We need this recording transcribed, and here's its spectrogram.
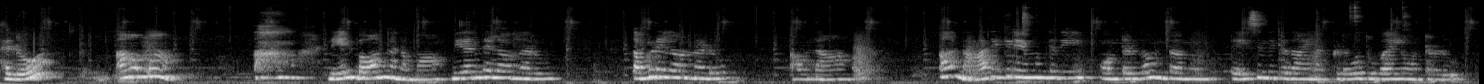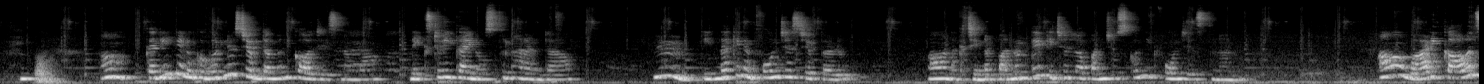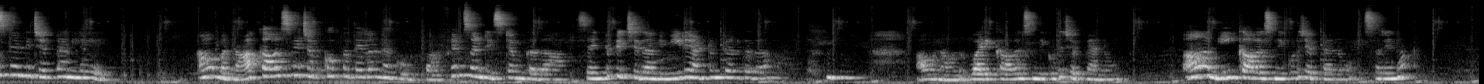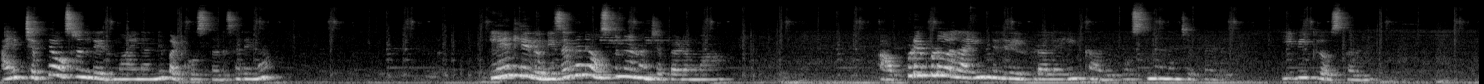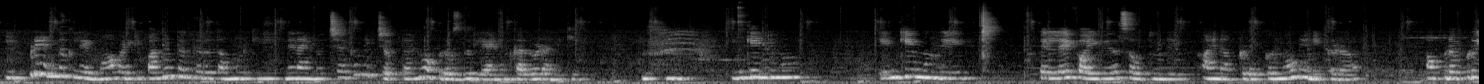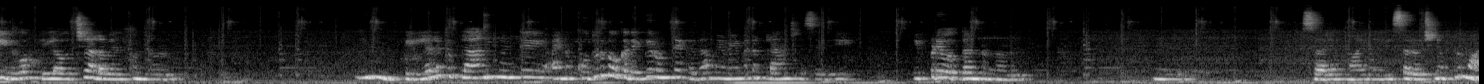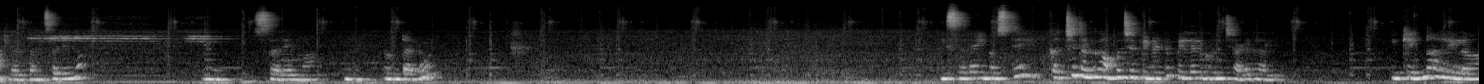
హలో? అమ్మా. నేను బాగున్నానమ్మా. మీరంతా ఎలా ఉన్నారు? తమ్ముడు ఎలా ఉన్నాడు? అవునా? ఆ, నా దగ్గర ఏముంటుంది? ఒంటరిగా ఉంటాను. తెలిసింది కదా ఆయన అక్కడో దుబాయ్లో ఉంటాడు. కానీ నేను ఒక గుడ్ న్యూస్ చెప్దామని కాల్ చేసినమ్మా. నెక్స్ట్ వీక్ ఆయన వస్తున్నారంట. ఇందాకే నాకు ఫోన్ చేసి చెప్పాడు. నాకు చిన్న పని ఉంటే కిచెన్లో ఆ పని చూసుకొని నీకు ఫోన్ చేస్తున్నాను. వాడికి కావాల్సినవన్నీ చెప్పానులే. మరి నాకు కావాల్సినవి చెప్పుకోకపోతే ఎలా? నాకు పర్ఫ్యూమ్స్ అంటే ఇష్టం కదా. సెంట్ పిచ్చిదాన్ని మీరే అంటుంటారు కదా. అవునవును వాడికి కావాల్సింది కూడా చెప్పాను. నీకు కావాల్సినవి కూడా చెప్పాను. సరేనా? ఆయనకి చెప్పే అవసరం లేదు మా ఆయన అన్ని పట్టుకొస్తాడు సరేనా? లేదు లేదు నిజంగానే వస్తున్నానని చెప్పాడమ్మా. అప్పుడెప్పుడు అలా అయిందిలే ఇప్పుడు అలా ఏం కాదు వస్తున్నానని చెప్పాడు. ఈ వీక్లో వస్తాడు. ఇప్పుడే ఎందుకులేమ్మా వాడికి పని ఉంటుంది కదా తమ్ముడికి. నేను ఆయన వచ్చాక మీకు చెప్తాను అప్పుడు వద్దులే ఆయన కలవడానికి. ఇంకేంటిమా ఇంకేముంది? పెళ్ళై ఫైవ్ ఇయర్స్ అవుతుంది. ఆయన అక్కడెక్కడనో నేను ఇక్కడ అప్పుడప్పుడు ఇదిగో ఇలా వచ్చి అలా వెళ్తుంటాడు పిల్లలకి ప్లానింగ్ అంటే ఆయన కుదురుగా ఒక దగ్గర ఉంటే కదా మేము ఏమైనా ప్లాన్ చేసేది. ఇప్పుడే వద్దంటున్నాడు. సరే అమ్మా ఆయన ఈసారి వచ్చినప్పుడు మాట్లాడతాను సరేనా? సరే అమ్మా. ఉంటాను. ఈసారి ఆయన వస్తే ఖచ్చితంగా అమ్మ చెప్పినట్టు పిల్లల గురించి అడగాలి. ఇంకెన్నాళ్ళు ఇలా?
